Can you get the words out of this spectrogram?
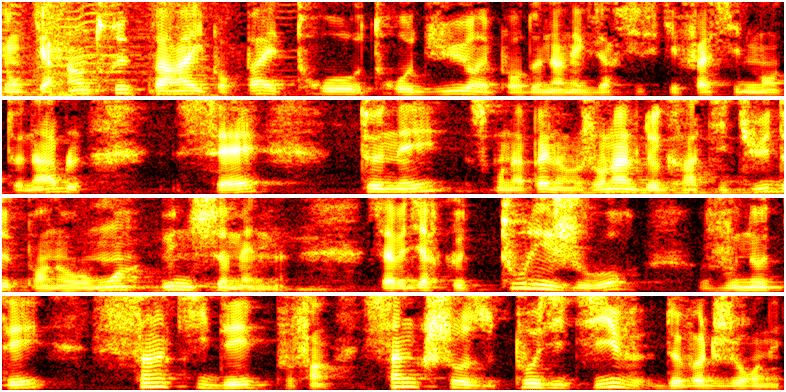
Donc, il y a un truc pareil pour pas être trop, trop dur et pour donner un exercice qui est facilement tenable, c'est tenez ce qu'on appelle un journal de gratitude pendant au moins une semaine. Ça veut dire que tous les jours, vous notez cinq idées, enfin, cinq choses positives de votre journée.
